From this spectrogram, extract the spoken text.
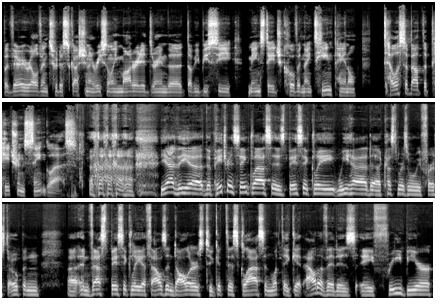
but very relevant to a discussion I recently moderated during the WBC main stage COVID 19 panel tell us about the patron saint glass. yeah, the uh, the patron saint glass is basically we had uh, customers when we first opened uh, invest basically a thousand dollars to get this glass, and what they get out of it is a free beer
